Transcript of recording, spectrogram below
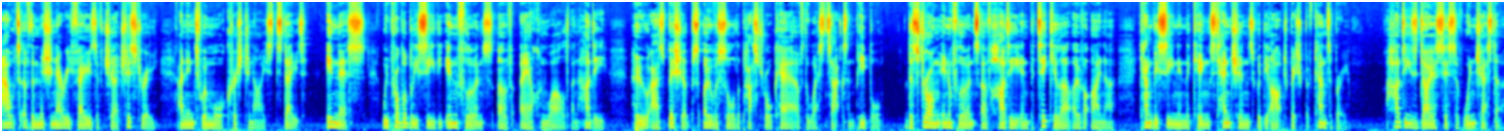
out of the missionary phase of church history and into a more Christianized state. In this, we probably see the influence of Eorkenwald and Hædde, who, as bishops, oversaw the pastoral care of the West Saxon people. The strong influence of Hædde in particular over Ine can be seen in the king's tensions with the Archbishop of Canterbury. Hædde's diocese of Winchester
